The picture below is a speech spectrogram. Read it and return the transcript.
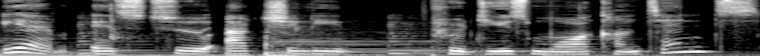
yeah is to actually produce more content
